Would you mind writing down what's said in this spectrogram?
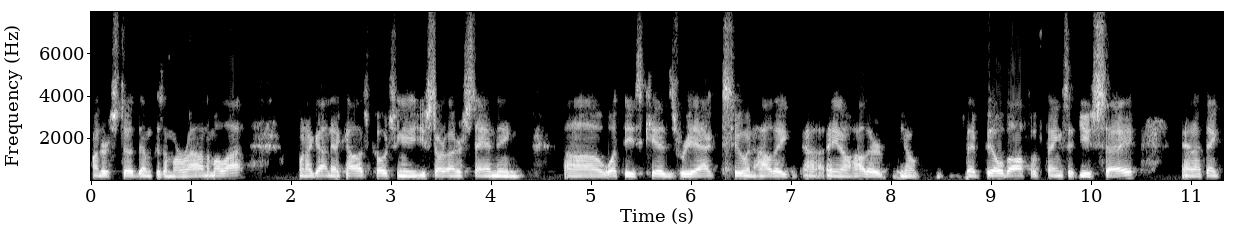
understood them because I'm around them a lot. When I got into college coaching, you start understanding uh, what these kids react to and how they, uh, you know, how they're, you know, they build off of things that you say. And I think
